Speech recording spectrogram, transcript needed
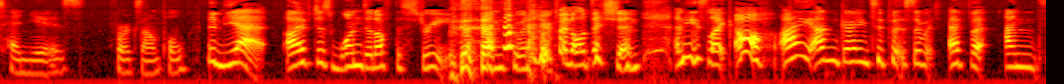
10 years, for example. And yet, I've just wandered off the street to come to an open audition, and he's like, Oh, I am going to put so much effort and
